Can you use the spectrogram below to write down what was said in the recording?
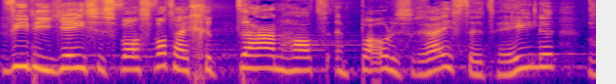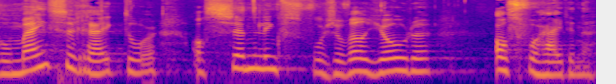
wie die Jezus was, wat hij gedaan had. En Paulus reisde het hele Romeinse Rijk door als zendeling voor zowel Joden als voor heidenen.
